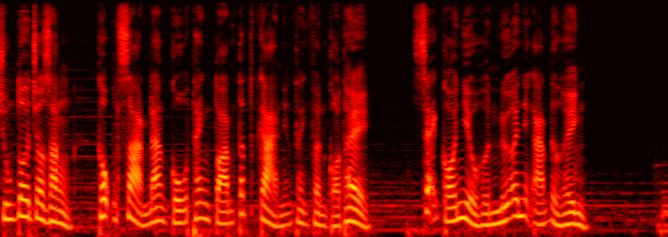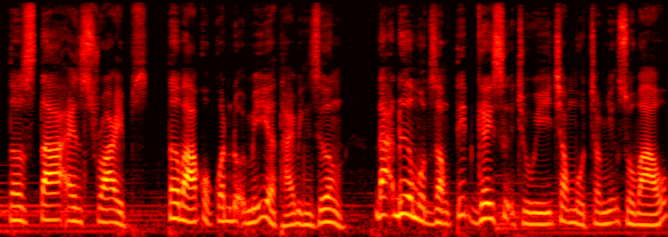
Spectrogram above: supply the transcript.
Chúng tôi cho rằng Cộng sản đang cố thanh toán tất cả những thành phần có thể. Sẽ có nhiều hơn nữa những án tử hình. Tờ Star and Stripes, tờ báo của quân đội Mỹ ở Thái Bình Dương, đã đưa một dòng tít gây sự chú ý trong một trong những số báo.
